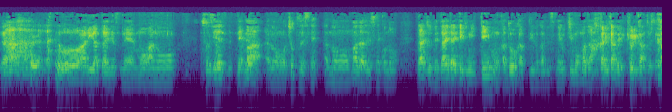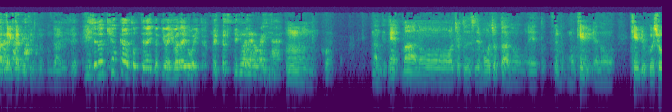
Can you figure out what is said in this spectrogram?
ら。えああ、おーありがたいですね。もうあの、とりあえずね、まああの、ちょっとですね、あの、まだですね、この、ラジオで大々的に言っていいものかどうかっていうのがですね、うちもまだ測りかね、距離感として測りかねてる部分があるんで。店の許可を取ってない時は言わない方がいいと思いますけど。言わない方がいいな。うん。こなんでね、まああの、ちょっとですね、もうちょっとあの、えっ、とですね、僕も権あの権力を掌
